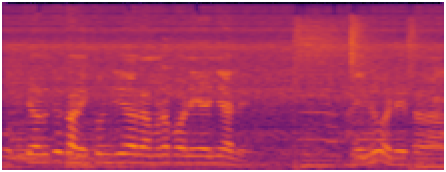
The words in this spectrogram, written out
കുട്ടികൾക്ക് കളിക്കും ചെയ്യാമല്ലോ നമ്മുടെ പണി കഴിഞ്ഞാൽ ಏನು ಹೊಡಿತಾರ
